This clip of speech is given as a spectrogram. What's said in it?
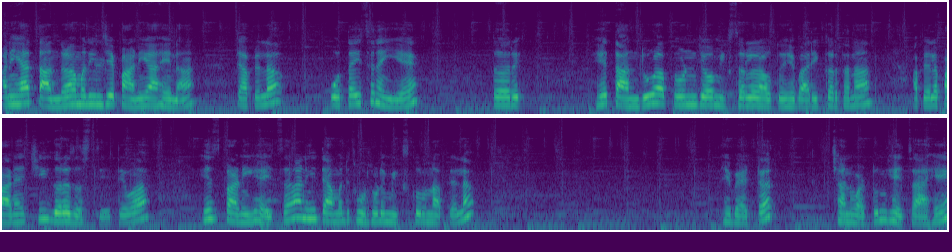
आणि ह्या तांदळामधील जे पाणी आहे ना ते आपल्याला ओतायचं नाही आहे तर हे तांदूळ आपण जेव्हा मिक्सरला लावतो हे बारीक करताना आपल्याला पाण्याची गरज असते. तेव्हा हेच पाणी घ्यायचं आणि त्यामध्ये थोडं थोडं मिक्स करून आपल्याला हे बॅटर छान वाटून घ्यायचं आहे.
